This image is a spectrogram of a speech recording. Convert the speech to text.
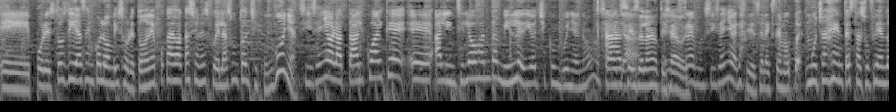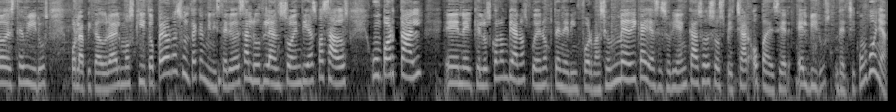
eh, por estos días en Colombia y sobre todo en época de vacaciones fue el asunto del chikungunya. Sí, señora, tal cual que eh, a Lindsay Lohan también le dio chikungunya, ¿no? O Ah, sí, esa es la noticia el de hoy. extremo, sí, señora. Sí, es el extremo. Pues, mucha gente está sufriendo de este virus por la picadura del mosquito, pero resulta que el Ministerio de Salud lanzó en días pasados un portal en el que los colombianos pueden obtener información médica y asesoría en caso de sospechar o padecer el virus del chikungunya.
